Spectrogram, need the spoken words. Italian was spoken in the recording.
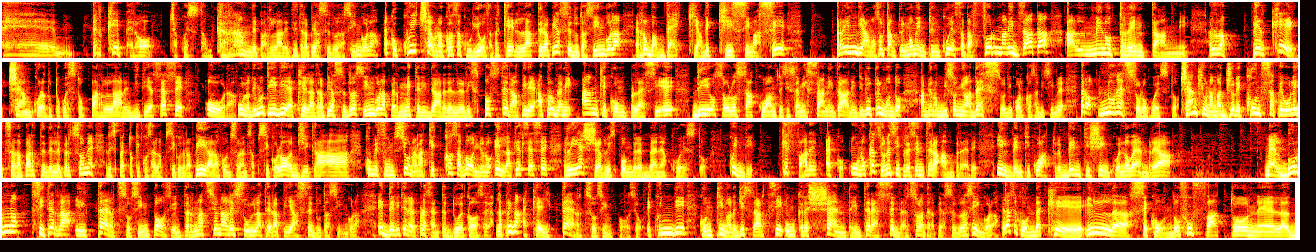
E perché però c'è questo grande parlare di terapia seduta singola? Ecco, qui c'è una cosa curiosa, perché la terapia seduta singola è roba vecchia, vecchissima, se prendiamo soltanto il momento in cui è stata formalizzata almeno 30 anni. Allora, perché c'è ancora tutto questo parlare di TSS ora. Uno dei motivi è che la terapia seduta singola permette di dare delle risposte rapide a problemi anche complessi e Dio solo sa quanto i sistemi sanitari di tutto il mondo abbiano bisogno adesso di qualcosa di simile. Però non è solo questo, c'è anche una maggiore consapevolezza da parte delle persone rispetto a che cos'è la psicoterapia, la consulenza psicologica, a come funzionano, a che cosa vogliono e la TSS riesce a rispondere bene a questo. Quindi che fare? Ecco, un'occasione si presenterà a breve, il 24 e 25 novembre a Melbourne si terrà il terzo simposio internazionale sulla terapia a seduta singola e devi tenere presente due cose. La prima è che è il terzo simposio e quindi continua a registrarsi un crescente interesse verso la terapia a seduta singola. E la seconda è che il secondo fu fatto nel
